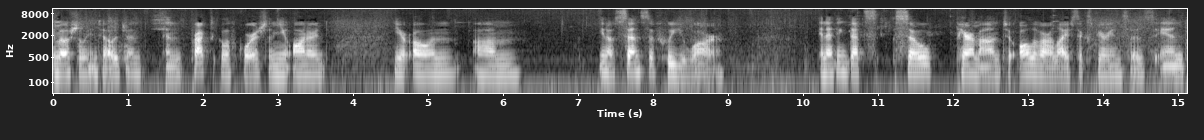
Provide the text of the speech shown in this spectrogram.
emotionally intelligent and practical, of course, and you honored your own, um, you know, sense of who you are. And I think that's so paramount to all of our life's experiences. And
